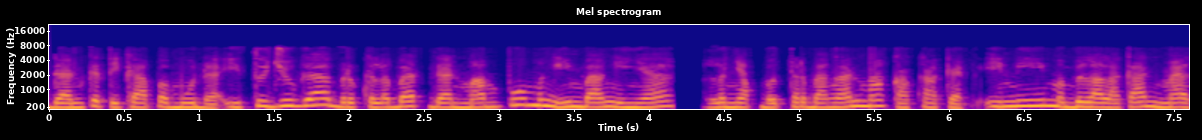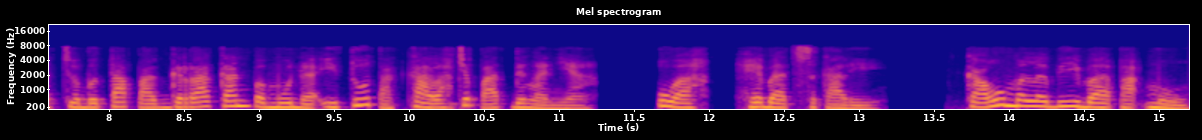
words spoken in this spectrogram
Dan ketika pemuda itu juga berkelebat dan mampu mengimbanginya, lenyap beterbangan maka kakek ini membelalakan mata betapa gerakan pemuda itu tak kalah cepat dengannya. Wah, hebat sekali. Kau melebihi bapakmu.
